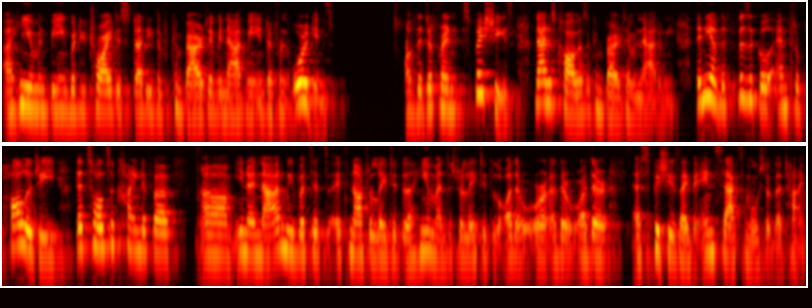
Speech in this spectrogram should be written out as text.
uh, human being, but you try to study the comparative anatomy in different organs of the different species that is called as a comparative anatomy. Then you have the physical anthropology that's also kind of a um, you know anatomy but it's it's not related to the humans. It's related to other or other other uh, species like the insects most of the time.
